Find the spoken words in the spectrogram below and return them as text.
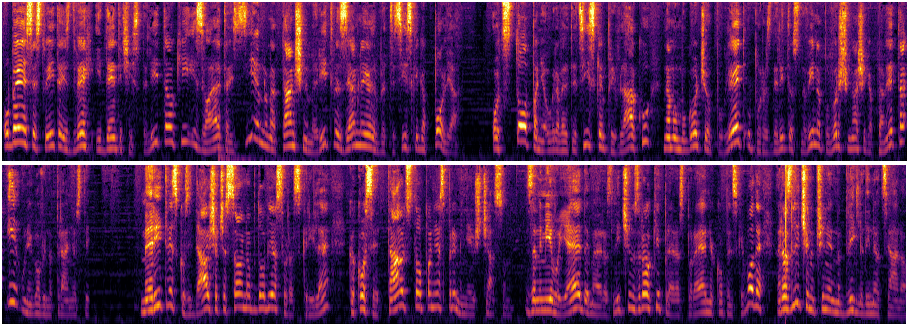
Obe se stojita iz dveh identičnih satelitov, ki izvajata izjemno natančne meritve zemljega gravitacijskega polja. Odstopanje v gravitacijskem privlaku nam omogoča pogled v porazdelitev snovi na površju našega planeta in v njegovi notranjosti. Meritve skozi daljša časovna obdobja so razkrile, kako se ta odstopanja spremenjajo s časom. Zanimivo je, da imajo različni vzroki prerasporejanja kopenske vode različen učinek na dvig gladine oceanov.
